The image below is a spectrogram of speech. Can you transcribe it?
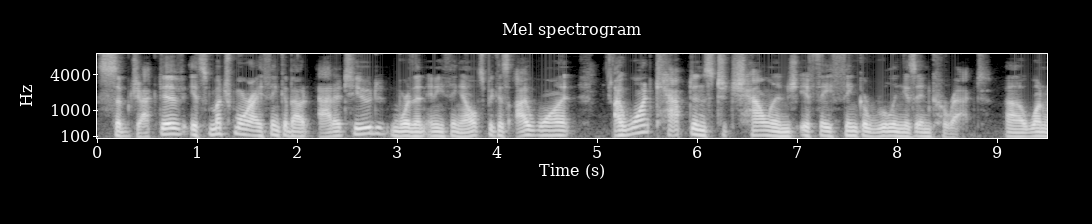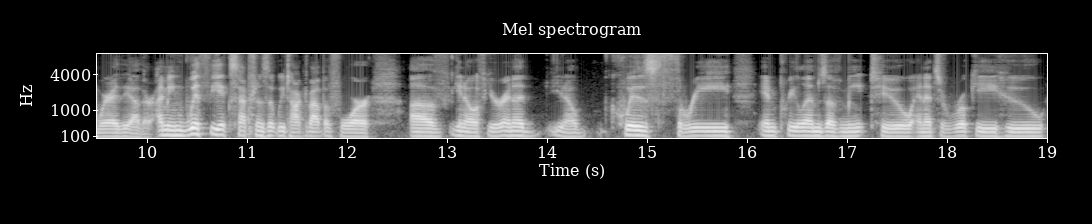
subjective. It's much more, I think, about attitude more than anything else because I want, I want captains to challenge if they think a ruling is incorrect. Uh, one way or the other. I mean, with the exceptions that we talked about before of, you know, if you're in a, you know, quiz three in prelims of meet two and it's a rookie who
